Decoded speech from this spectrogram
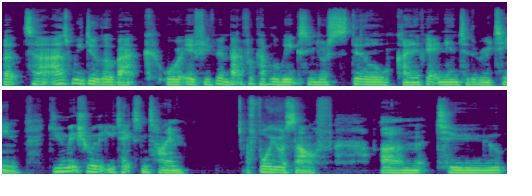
But uh, as we do go back, or if you've been back for a couple of weeks and you're still kind of getting into the routine, do make sure that you take some time for yourself um, to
